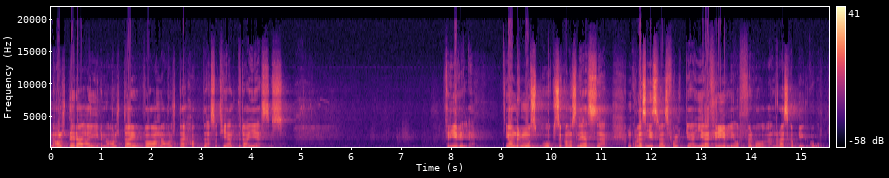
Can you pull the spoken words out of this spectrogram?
Med alt det de eide, med alt de var, med alt de hadde, så tjente de Jesus. Frivillig. I andre Mosebok så kan vi lese om hvordan israelsfolket gir en frivillig offergave når de skal bygge opp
